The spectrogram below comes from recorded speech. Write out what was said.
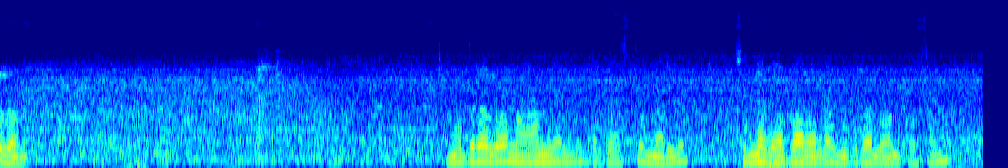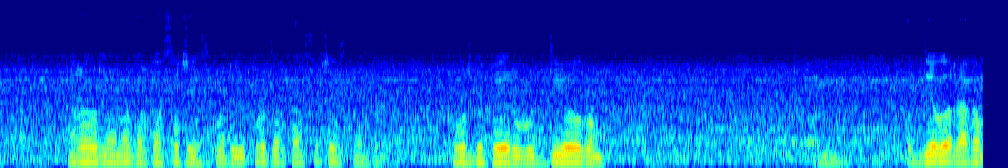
లోన్ ముద్ర లోన్ ఆన్లైన్ దరఖాస్తు మరియు చిన్న వ్యాపారాల ముద్ర లోన్ కోసం ఎవరైనా దరఖాస్తు చేసుకోండి. ఇప్పుడు దరఖాస్తు చేసుకోండి. పూర్తి పేరు ఉద్యోగం ఉద్యోగ రకం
